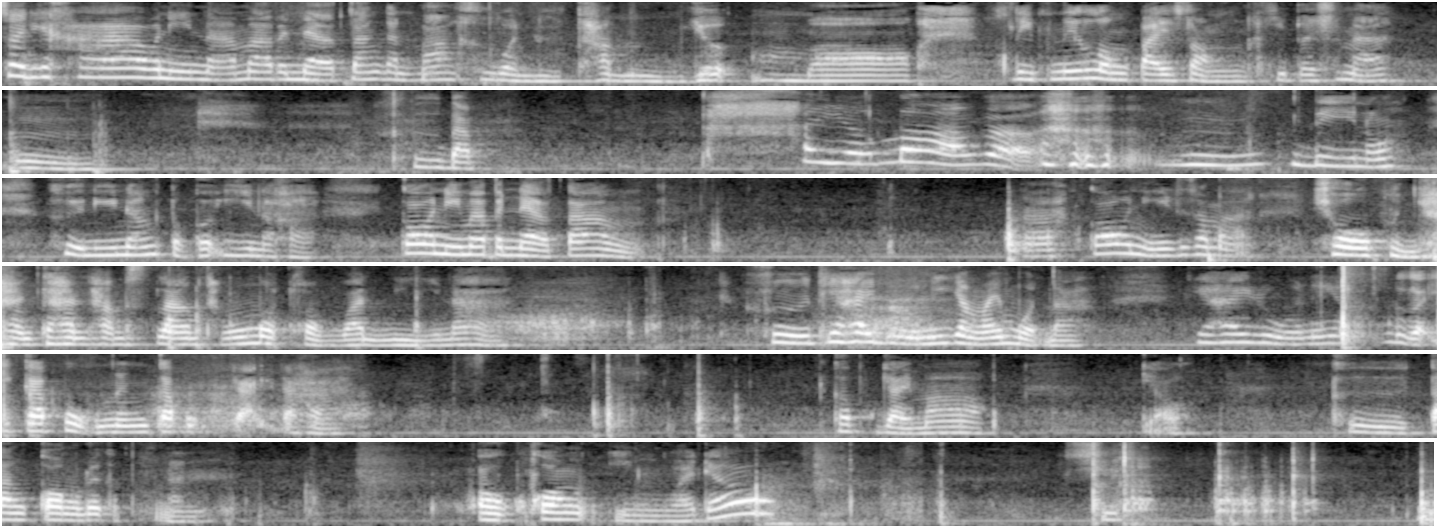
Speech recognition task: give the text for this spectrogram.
สวัสดีค่ะ วันนี้นะมาเป็นแนวตั้งกันบ้างคือวันนี้ทำเยอะมากคลิปนี้ลงไปสองคลิปแล้วใช่ไหมอืม คือแบบเยอะมากอะ่ะอืมดีเนาะคือนี้นั่งตกเก้าอี้นะคะ ก็วันนี้มาเป็นแนวตั้งนะก็วันนี้จะมาโชว์ผลงานการทำสลามทั้งหมดของวันนี้นะคะ คือที่ให้ดูนี่ยังไม่หมดนะ ที่ให้ดูนี่เหลืออีกกระปุกหนึ่งกระปุกใหญ่นะคะกระปุกใหญ่มาก เดี๋ยว คือตั้งกล้องด้วยกระปุกนั้น เอากล้องอิงไว้เด้อชิด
